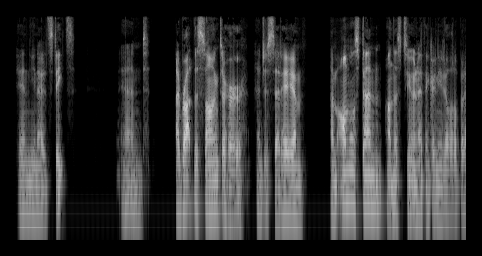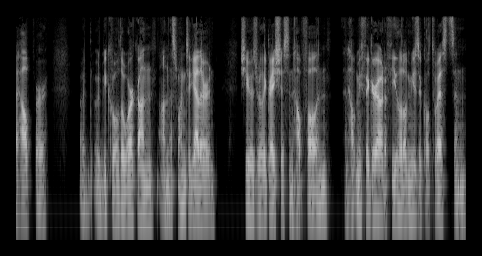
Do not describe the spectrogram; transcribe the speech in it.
in the United States. And I brought this song to her and just said, Hey, I'm I'm almost done on this tune. I think I need a little bit of help, or it would, would be cool to work on on this one together. And she was really gracious and helpful, and and helped me figure out a few little musical twists and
